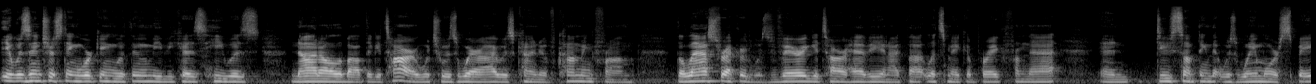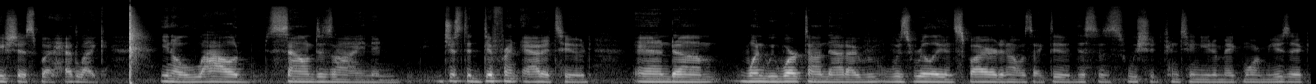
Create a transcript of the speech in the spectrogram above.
it was interesting working with Oumi because he was not all about the guitar, which was where I was kind of coming from. The last record was very guitar heavy, and I thought, let's make a break from that and do something that was way more spacious, but had like, you know, loud sound design and just a different attitude. And um, when we worked on that, I was really inspired, and I was like, dude, this is we should continue to make more music,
